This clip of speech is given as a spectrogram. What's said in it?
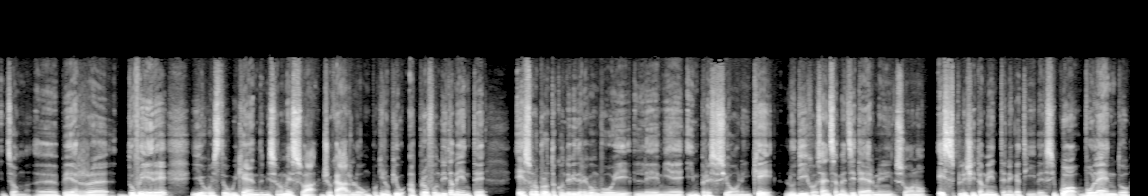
insomma, eh, per dovere, io questo weekend mi sono messo a giocarlo un pochino più approfonditamente e sono pronto a condividere con voi le mie impressioni che, lo dico senza mezzi termini, sono esplicitamente negative. Si può, volendo,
